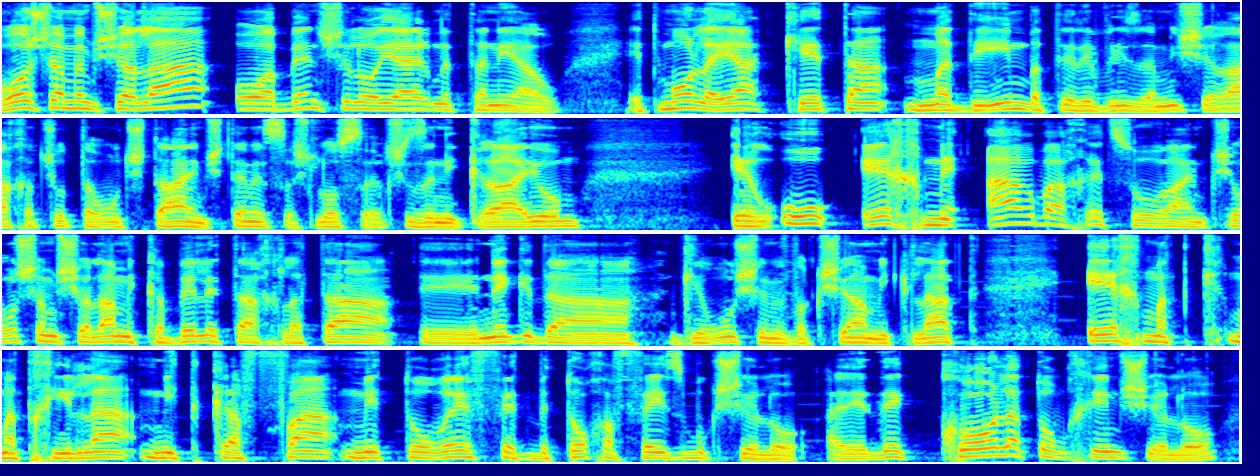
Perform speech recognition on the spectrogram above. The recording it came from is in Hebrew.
ראש הממשלה או הבן שלו יאיר נתניהו. אתמול היה קטע מדהים בטלוויזיה, מי שראה חדשות ערוץ 2, 12, 13, איך שזה נקרא היום, הראו איך מארבע אחרי צהריים, כשראש הממשלה מקבל את ההחלטה אה, נגד הגירוש של מבקשי המקלט, איך מת, מתחילה מתקפה מטורפת בתוך הפייסבוק שלו, על ידי כל התומכים שלו,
